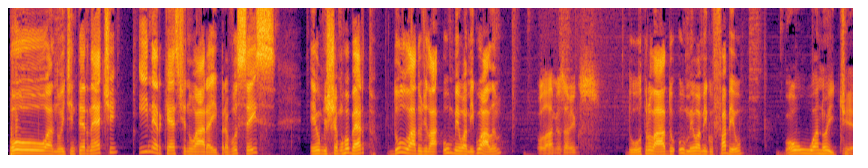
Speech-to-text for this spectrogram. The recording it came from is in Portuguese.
Boa noite, internet. Inercast no ar aí para vocês. Eu me chamo Roberto. Do lado de lá, o meu amigo Alan. Olá, meus amigos. Do outro lado, o meu amigo Fabel. Boa noite.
